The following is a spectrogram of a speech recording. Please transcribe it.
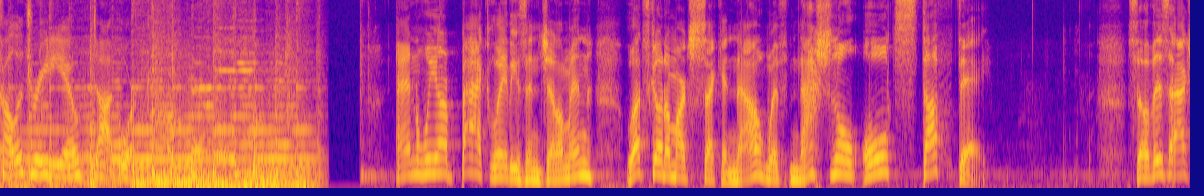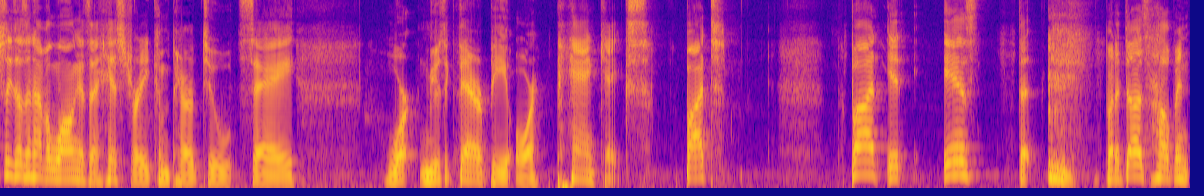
collegeradio.org. And we are back, ladies and gentlemen. Let's go to March 2nd now with National Old Stuff Day. So this actually doesn't have a long as a history compared to, say, work, music therapy or pancakes. But but it is that but it does help and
